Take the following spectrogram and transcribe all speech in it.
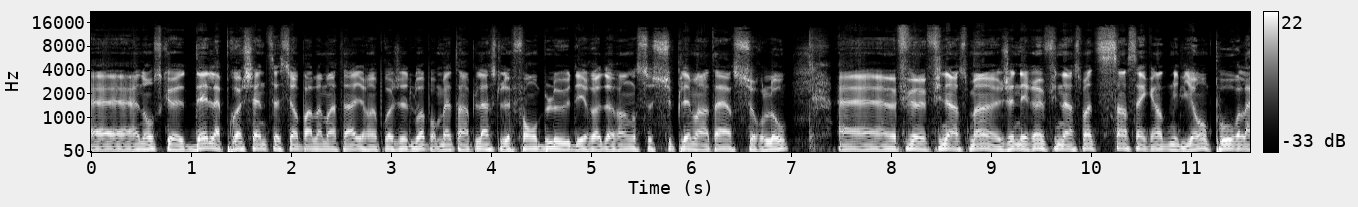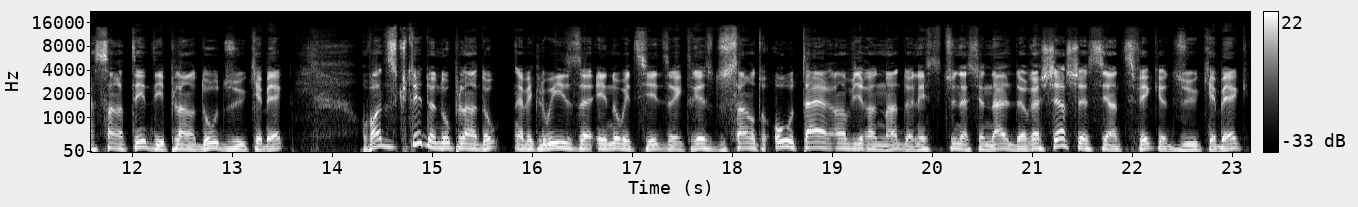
euh, annonce que dès la prochaine session parlementaire, il y aura un projet de loi pour mettre en place le fonds bleu des redevances supplémentaires sur l'eau. Euh, un financement, générer un financement de 150 millions pour la santé des plans d'eau du Québec. On va en discuter de nos plans d'eau avec Louise Hainaut-Étier, directrice du Centre Eau-Terre Environnement de l'Institut national de recherche scientifique du Québec.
